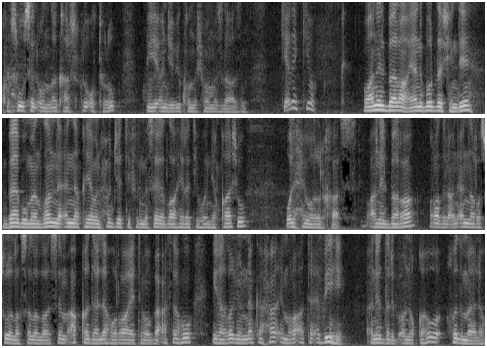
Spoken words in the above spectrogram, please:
hususen onunla karşılıklı oturup bir önce bir konuşmamız lazım. Gerek yok. وعن البراء yani burada şimdi باب من ظن أن قيام الحجة في المسائل الظاهرة هو النقاش والحوار الخاص وعن البراء رضي الله عنه أن رسول الله صلى الله عليه وسلم عقد له راية وبعثه إلى رجل نكح امرأة أبيه أن يضرب عنقه خذ ماله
